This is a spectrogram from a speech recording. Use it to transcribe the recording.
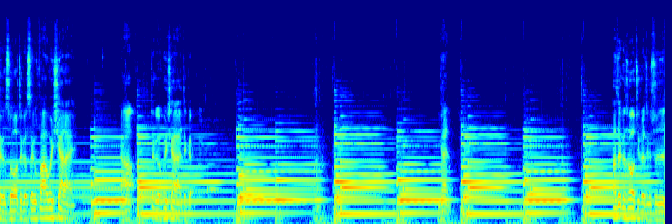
这个时候这个声发会下来，然后这个会下来这个。你看，那这个时候这个是。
